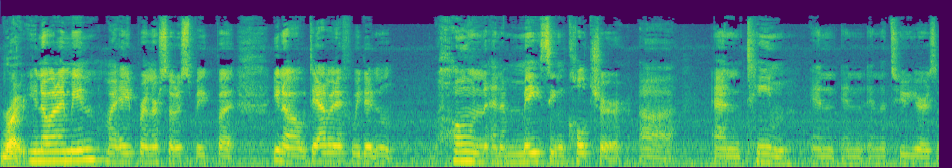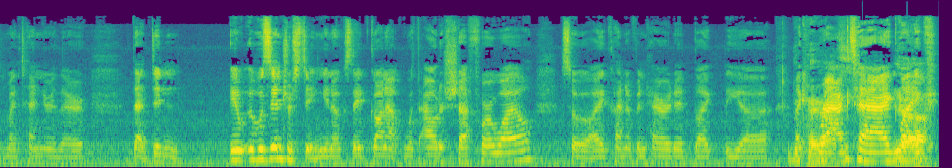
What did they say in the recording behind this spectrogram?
Right. You know what I mean? My apron, or so to speak. But you know, damn it, if we didn't hone an amazing culture uh, and team in, in in the two years of my tenure there, that didn't. It, it was interesting, you know, because they'd gone out without a chef for a while, so I kind of inherited like the, uh, The like chaos. ragtag, Yeah. like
